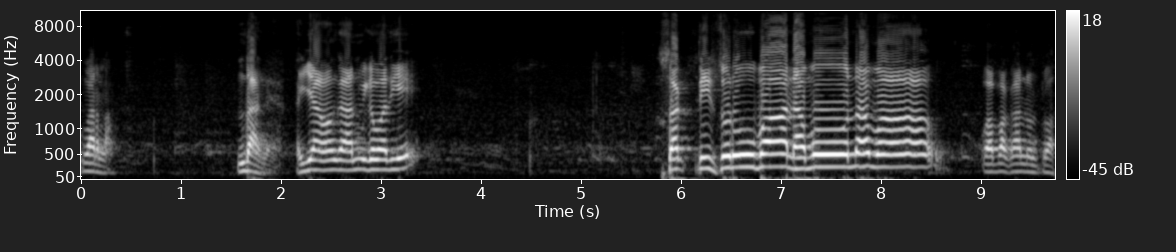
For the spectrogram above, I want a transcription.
வரலாம். இந்தாங்க. ஐயா வாங்க ஆன்மீகவாதியே. சக்தி சுரூபா நமோ நமா. வாப்பா கால் வந்துட்டு வா.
